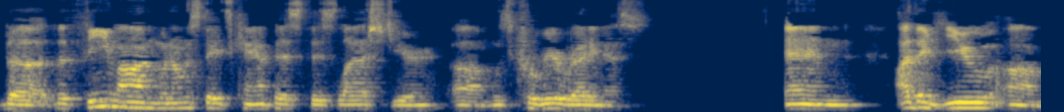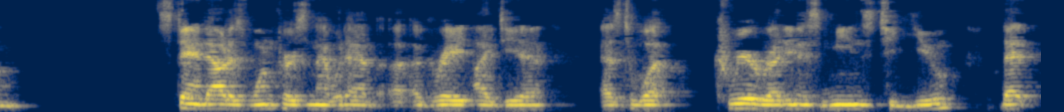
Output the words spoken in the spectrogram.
the the theme on Winona State's campus this last year um, was career readiness, and I think you um, stand out as one person that would have a, a, great idea as to what career readiness means to you. That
